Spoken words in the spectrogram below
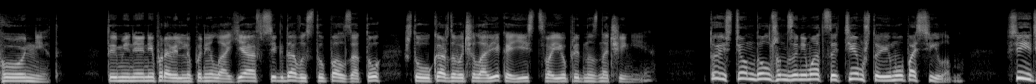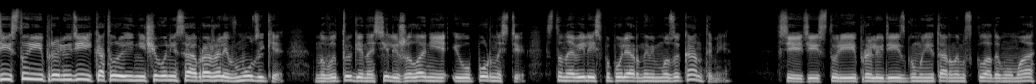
«О, нет. Ты меня неправильно поняла. Я всегда выступал за то, что у каждого человека есть свое предназначение. То есть он должен заниматься тем, что ему по силам. Все эти истории про людей, которые ничего не соображали в музыке, но в итоге носили желания и упорности, становились популярными музыкантами — все эти истории про людей с гуманитарным складом ума,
